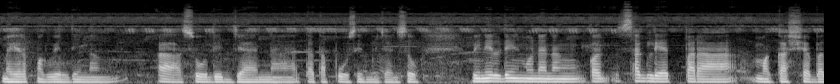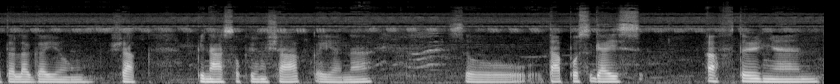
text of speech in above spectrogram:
mahirap mag-welding ng ah, solid dyan na tatapusin mo dyan. So, winildin mo na ng saglit para magkasya ba talaga yung shock. Pinasok yung shock. Ayan na. So, tapos guys, after nyan,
